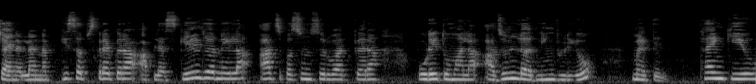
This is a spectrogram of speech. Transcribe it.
चॅनलला नक्की सबस्क्राईब करा. आपल्या स्किल जर्नीला आजपासून सुरुवात करा. पुढे तुम्हाला अजून लर्निंग व्हिडिओ मिळतील. थँक्यू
